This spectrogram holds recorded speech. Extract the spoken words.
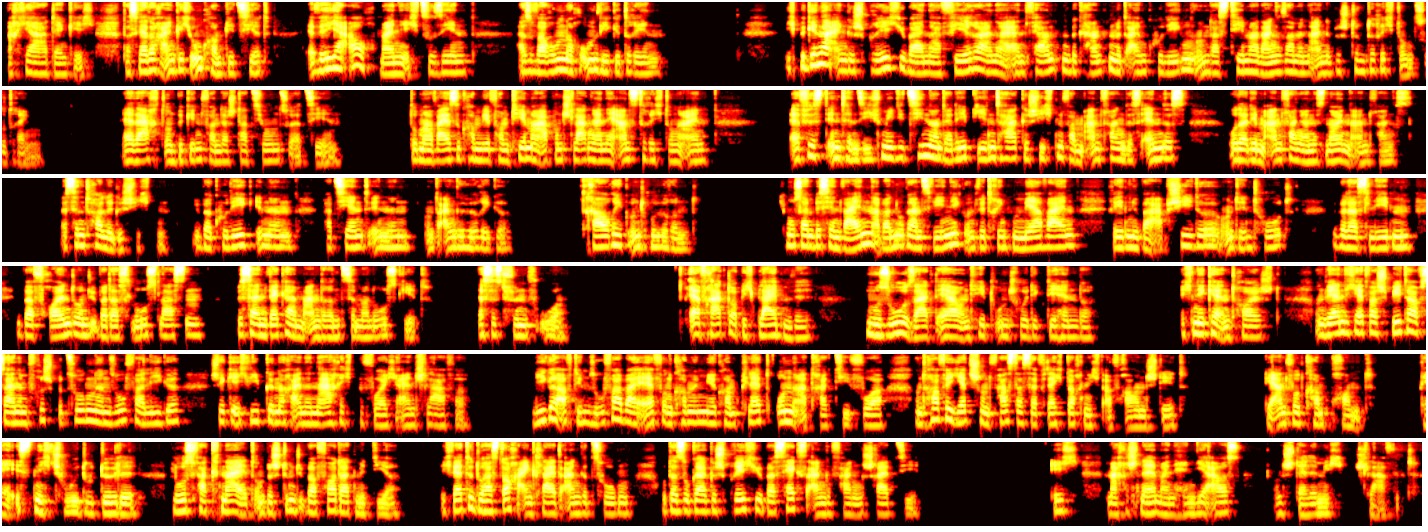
Ach ja, denke ich, das wäre doch eigentlich unkompliziert. Er will ja auch, meine ich zu sehen. Also warum noch Umwege drehen? Ich beginne ein Gespräch über eine Affäre einer entfernten Bekannten mit einem Kollegen, um das Thema langsam in eine bestimmte Richtung zu drängen. Er lacht und beginnt von der Station zu erzählen. Dummerweise kommen wir vom Thema ab und schlagen eine ernste Richtung ein. F ist Intensivmediziner und erlebt jeden Tag Geschichten vom Anfang des Endes oder dem Anfang eines neuen Anfangs. Es sind tolle Geschichten über KollegInnen, PatientInnen und Angehörige. Traurig und rührend. Ich muss ein bisschen weinen, aber nur ganz wenig und wir trinken mehr Wein, reden über Abschiede und den Tod, über das Leben, über Freunde und über das Loslassen, bis ein Wecker im anderen Zimmer losgeht. Es ist fünf Uhr. Er fragt, ob ich bleiben will nur so, sagt er und hebt unschuldig die Hände. Ich nicke enttäuscht, und während ich etwas später auf seinem frisch bezogenen Sofa liege, schicke ich Wiebke noch eine Nachricht, bevor ich einschlafe. Liege auf dem Sofa bei F und komme mir komplett unattraktiv vor und hoffe jetzt schon fast, dass er vielleicht doch nicht auf Frauen steht. Die Antwort kommt prompt. Der ist nicht schwul, du Dödel. Bloß verknallt und bestimmt überfordert mit dir. Ich wette, du hast doch ein Kleid angezogen oder sogar Gespräche über Sex angefangen, schreibt sie. Ich mache schnell mein Handy aus und stelle mich schlafend.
